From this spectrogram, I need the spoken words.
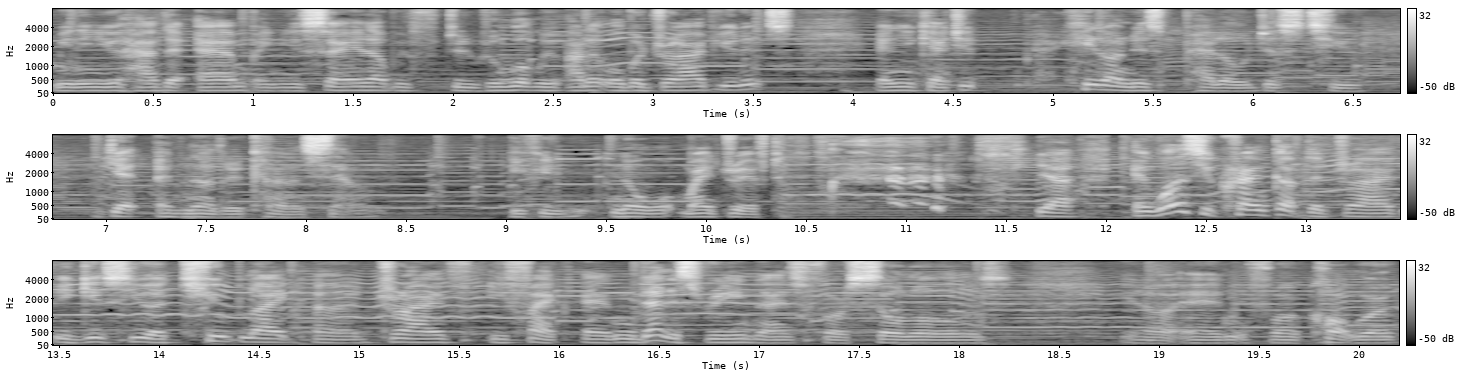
Meaning you have the amp and you set it up with, to, to work with other overdrive units and you can actually hit on this pedal just to get another kind of sound if you know my drift. Yeah and once you crank up the drive it gives you a tube-like uh, drive effect and that is really nice for solos you know and for chord work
